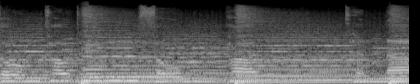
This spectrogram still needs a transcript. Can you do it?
ทรงเข้าถึง ทรงพัฒนา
